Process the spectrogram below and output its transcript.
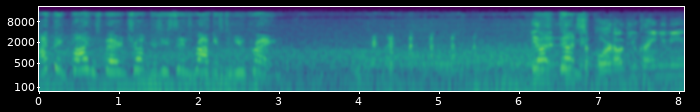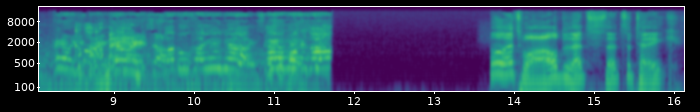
I think Biden's better than Trump because he sends rockets to Ukraine. In, Doesn't in support of Ukraine, you mean? Hell Come Ukraine, on, man. hell Azov. Slava Ukraina! Christopher, Well, that's wild. That's that's a take.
